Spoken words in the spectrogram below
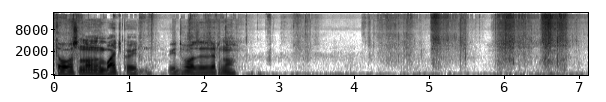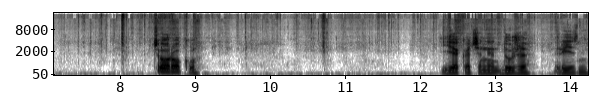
то в основному батько відвозить зерно. Цього року є качани дуже різні.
